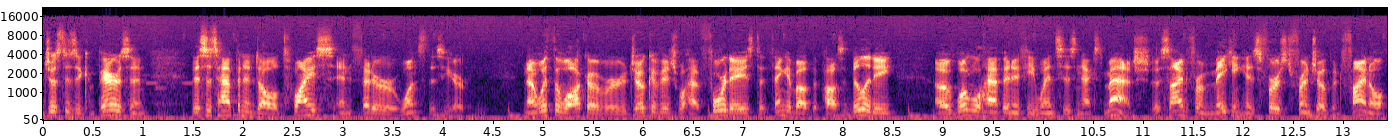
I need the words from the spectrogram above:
Just as a comparison, this has happened in Nadal twice and Federer once this year. Now, with the walkover, Djokovic will have four days to think about the possibility of what will happen if he wins his next match. Aside from making his first French Open final,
